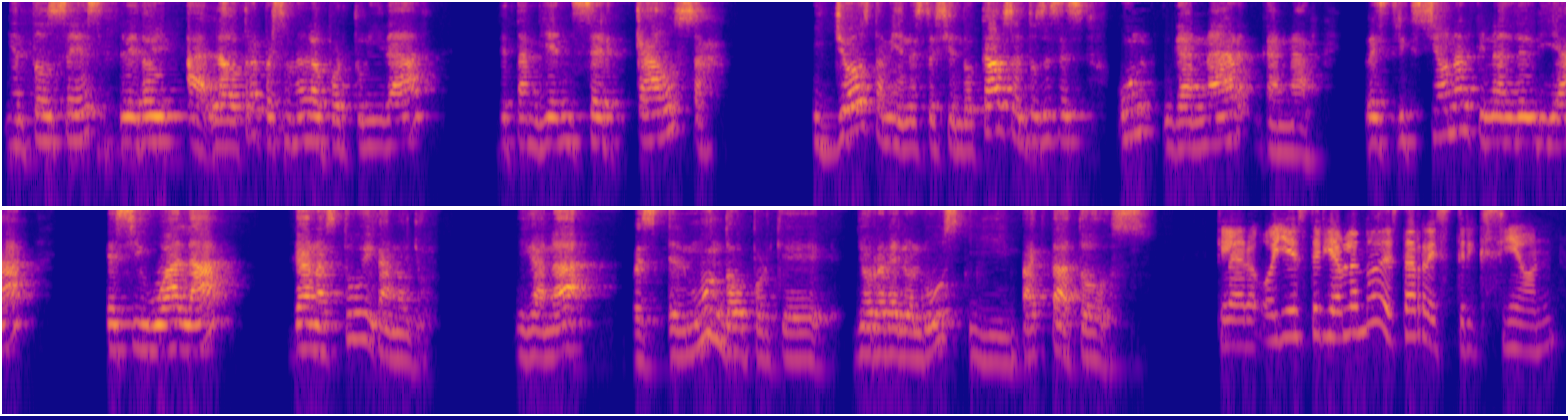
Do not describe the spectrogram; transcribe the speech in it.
Y entonces le doy a la otra persona la oportunidad de también ser causa. Y yo también estoy siendo causa. Entonces es un ganar, ganar. Restricción al final del día es igual a ganas tú y gano yo. Y gana pues el mundo porque yo revelo luz y impacta a todos. Claro. Oye, Esther, y hablando de esta restricción,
